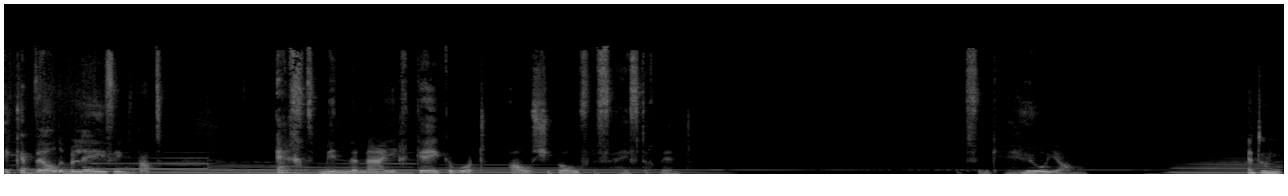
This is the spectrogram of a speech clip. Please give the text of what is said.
Ik heb wel de beleving dat echt minder naar je gekeken wordt als je boven de 50 bent. Dat vind ik heel jammer. En toen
